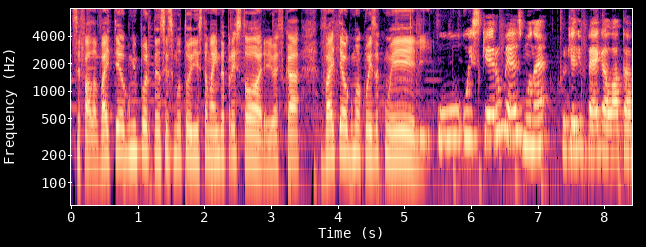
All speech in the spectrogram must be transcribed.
Você fala, vai ter alguma importância esse motorista ainda pra história, ele vai ficar, vai ter alguma coisa com ele. O, o isqueiro mesmo, né? Porque ele pega lá, tá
